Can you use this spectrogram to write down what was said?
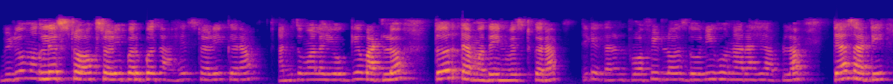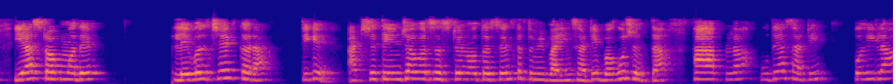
व्हिडिओ मधले स्टॉक स्टडी पर्पज आहे स्टडी करा आणि तुम्हाला योग्य वाटलं तर त्यामध्ये इन्व्हेस्ट करा. ठीक आहे? कारण प्रॉफिट लॉस दोन्ही होणार आहे आपला. त्यासाठी या स्टॉकमध्ये लेवल चेक करा. ठीक आहे? आठशे तीनच्या वर सस्टेन होत असेल तर तुम्ही बाईंगसाठी बघू शकता. हा आपला उद्यासाठी पहिला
